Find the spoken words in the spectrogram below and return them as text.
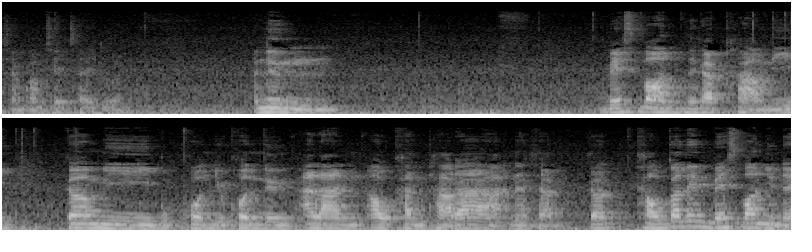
แสดงความเสียใจด้วย อันหนึ่งเบสบอลนะครับข่าวนี้ ก็มีบุคคลอยู่คนหนึ่งอารันเอลคันทาร่านะครับก็เขาก็เล่นเบสบอลอยู่ใน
